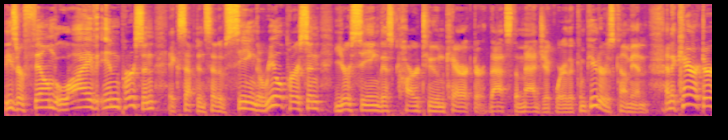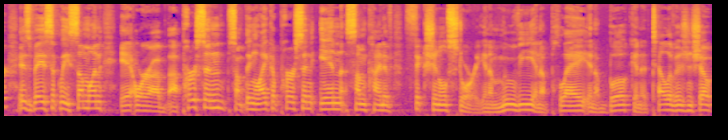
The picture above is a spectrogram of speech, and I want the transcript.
These are filmed live in person, except instead of seeing the real person, you're seeing this cartoon character. That's the magic where the computers come in. And a character is basically someone eh, i- or a, a person, something like a person in some kind of fictional story, in a movie, in a play, in a book, in a television show.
